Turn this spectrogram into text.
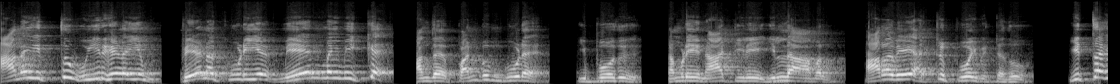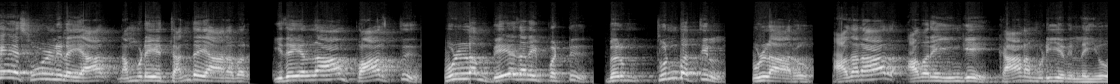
அனைத்து உயிர்களையும் பேணக்கூடிய மேன்மை மிக்க அந்த பண்பும் கூட இப்போது நம்முடைய நாட்டிலே இல்லாமல் அறவே அற்று போய்விட்டதோ? இத்தகைய சூழ்நிலையால் நம்முடைய தந்தையானவர் இதையெல்லாம் பார்த்து உள்ளம் வேதனைப்பட்டு வெறும் துன்பத்தில் உள்ளாரோ? அதனால் அவரை இங்கே காண முடியவில்லையோ?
